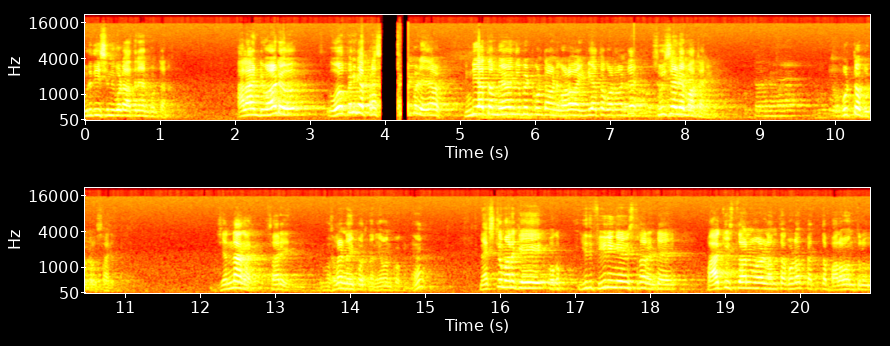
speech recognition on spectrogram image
ఉరిదీసింది కూడా అతనే అనుకుంటాను. అలాంటి వాడు ఓపెన్గా ప్రెస్ ఇప్పుడు ఇండియాతో మేమెందుకు పెట్టుకుంటామండి గొడవ? ఇండియాతో గొడవ అంటే సూసైడే మాకని. బుట్టో బుట్టో సారీ. జన్నా గారు సారీ. ముసలాన్ని అయిపోతున్నాను ఏమనుకోకుండా నెక్స్ట్ మనకి ఒక ఇది ఫీలింగ్ ఏమి ఇస్తున్నారంటే పాకిస్తాన్ వాళ్ళంతా కూడా పెద్ద బలవంతులు.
